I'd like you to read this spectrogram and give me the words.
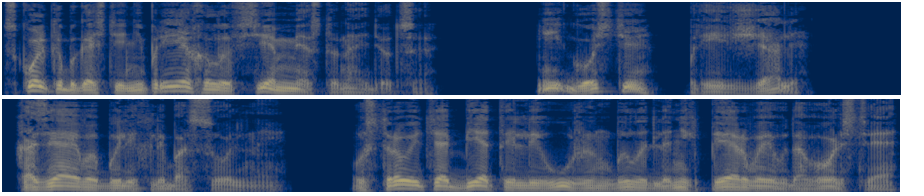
Сколько бы гостей ни приехало, всем место найдется. И гости приезжали. Хозяева были хлебосольные. Устроить обед или ужин было для них первое удовольствие.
